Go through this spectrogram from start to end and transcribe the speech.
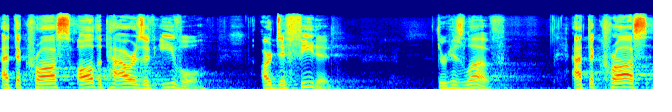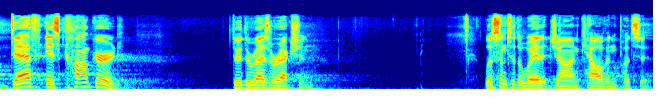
At the cross, all the powers of evil are defeated through his love. At the cross, death is conquered through the resurrection. Listen to the way that John Calvin puts it.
